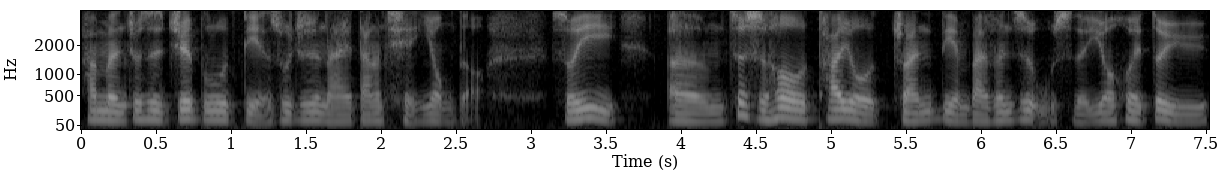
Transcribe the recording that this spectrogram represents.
他们就是 JetBlue 点数就是拿来当钱用的。所以，嗯，这时候它有转点百分之五十的优惠，对于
